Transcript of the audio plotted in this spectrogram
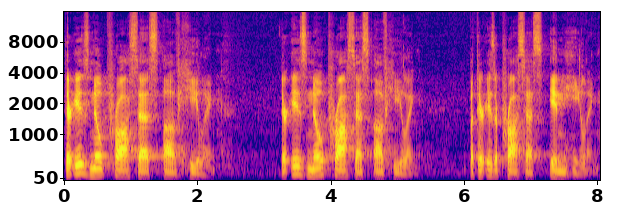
There is no process of healing. There is no process of healing, but there is a process in healing.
